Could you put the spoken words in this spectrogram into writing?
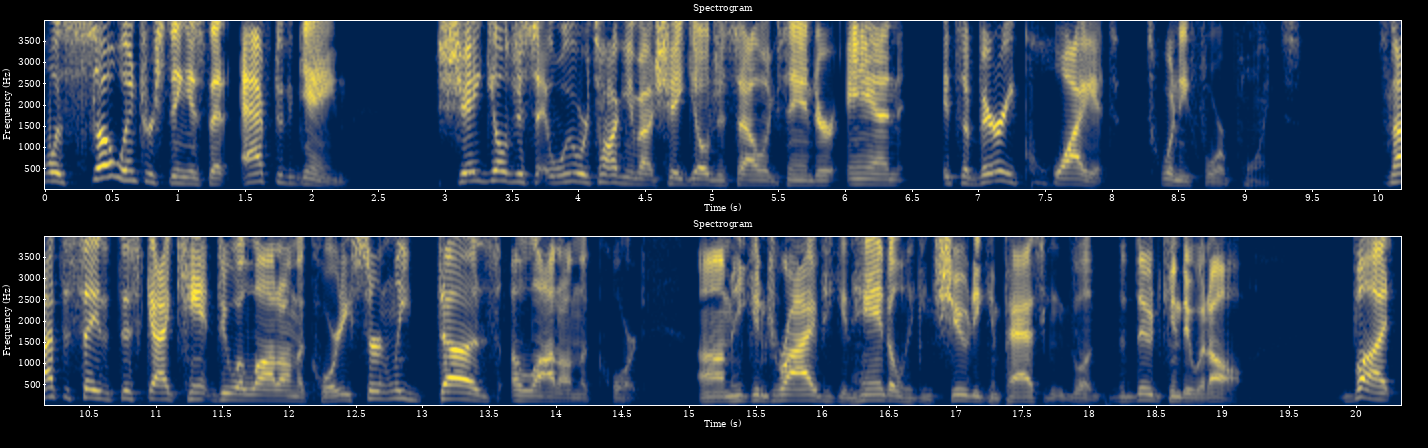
was so interesting is that after the game, Shai Gilgeous, we were talking about Shai Gilgeous Alexander, and it's a very quiet 24 points. It's not to say that this guy can't do a lot on the court. He certainly does a lot on the court. Um, he can drive, he can handle, he can shoot, he can pass. He can, look, the dude can do it all. But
